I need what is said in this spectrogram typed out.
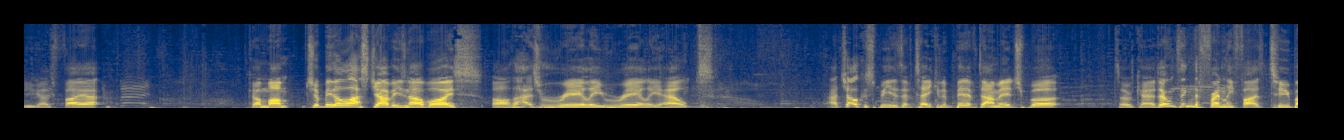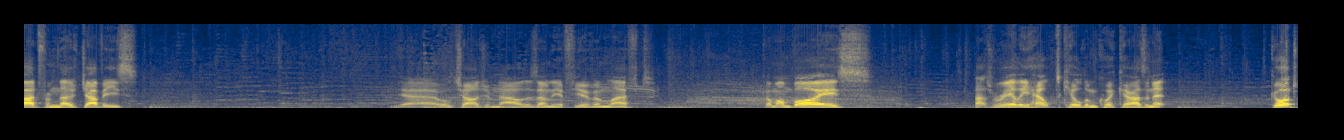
You guys fire. Come on. Should be the last javies now, boys. Oh, that has really, really helped. Our Chalkaspides have taken a bit of damage, but it's okay. I don't think the friendly fire's too bad from those javies. Yeah, we'll charge them now. There's only a few of them left. Come on, boys. That's really helped kill them quicker, hasn't it? Good.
